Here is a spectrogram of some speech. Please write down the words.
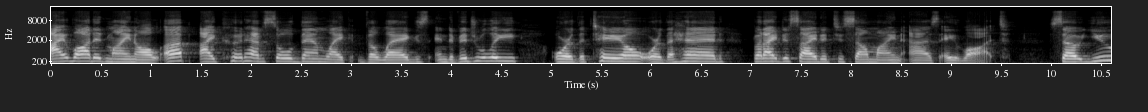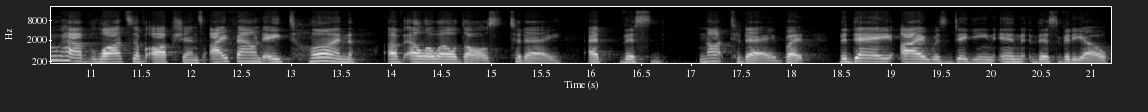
I lotted mine all up. I could have sold them like the legs individually or the tail or the head, but I decided to sell mine as a lot. So you have lots of options. I found a ton of LOL dolls today at this, not today, but the day I was digging in this video.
